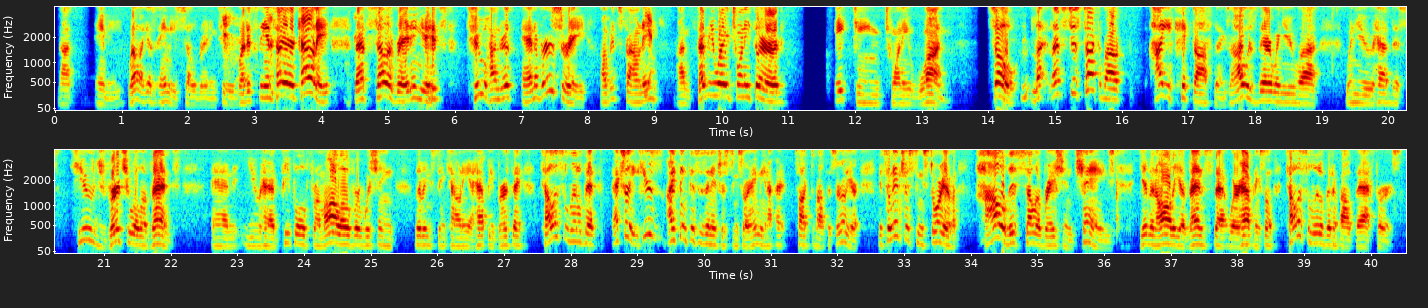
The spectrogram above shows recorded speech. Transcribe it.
not Amie, well, I guess Amie's celebrating too, but it's the entire county that's celebrating its 200th anniversary of its founding yes. on February 23rd, 1821. So mm-hmm. let, us just talk about how you kicked off things. I was there when you uh, when you had this huge virtual event, and you had people from all over wishing Livingston County a happy birthday. Tell us a little bit. Actually, here's I think this is an interesting story. Amie and I talked about this earlier. It's an interesting story of how this celebration changed given all the events that were happening. So tell us a little bit about that first.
